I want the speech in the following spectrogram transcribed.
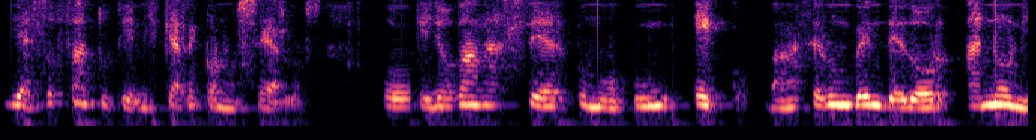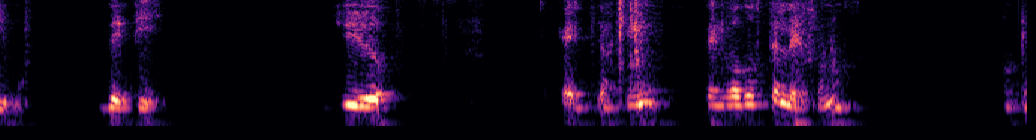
Y a esos fans tú tienes que reconocerlos porque ellos van a ser como un eco, van a ser un vendedor anónimo de ti. Yo, okay, aquí tengo dos teléfonos, ok.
